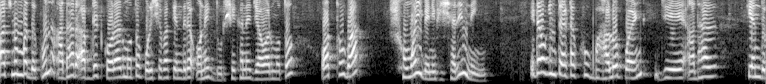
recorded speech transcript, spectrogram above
পাঁচ নম্বর দেখুন, আধার আপডেট করার মতো পরিষেবা কেন্দ্রে অনেক দূর, সেখানে যাওয়ার মতো অর্থ বা সময় বেনিফিশিয়ারি নেই। এটাও কিন্তু একটা খুব ভালো পয়েন্ট যে আধার কেন্দ্র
